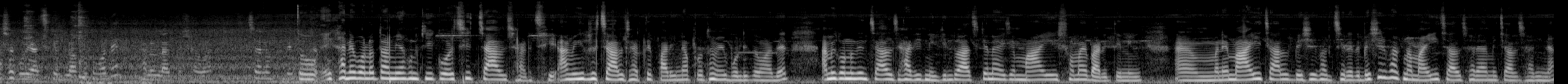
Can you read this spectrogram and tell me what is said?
আশা করি আজকে ব্লগটা তোমাদের ভালো লাগবে সবার। তো এখানে বলো তো আমি এখন কি করছি? চাল ঝাড়ছি। আমি কিন্তু চাল ঝাড়তে পারি না প্রথমেই বলি তোমাদের। আমি কোনোদিন চাল ঝাড়িনি কিন্তু আজকে না এই যে মা এই সময় বাড়িতে নেই। মানে মাই চাল বেশিরভাগ ছেড়ে দেয়। বেশিরভাগ না মাই চাল ছাড়ে আমি চাল ঝাড়ি না।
